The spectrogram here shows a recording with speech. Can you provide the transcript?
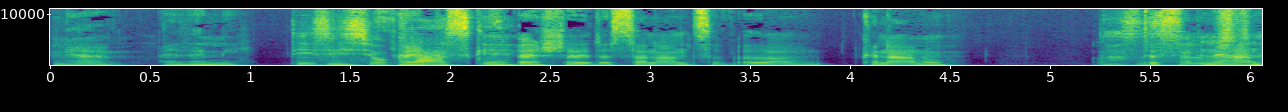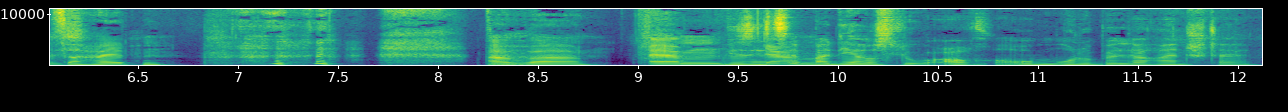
Ja, weiß ich nicht. Das ist ja krass, halt gell? Special, das dann anzu... Also, keine Ahnung. Das, ist das ja in der Hand zu halten. Aber, ähm, Wie sieht's ja. denn bei dir aus, Lu? Auch oben ohne Bilder reinstellen?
